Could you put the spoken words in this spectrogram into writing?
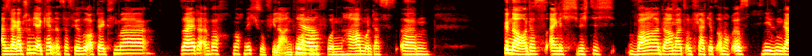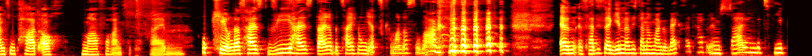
also da gab es schon die Erkenntnis, dass wir so auf der Klimaseite einfach noch nicht so viele Antworten ja. gefunden haben und das ähm, genau und das eigentlich wichtig war damals und vielleicht jetzt auch noch ist, diesen ganzen Part auch mal voranzutreiben. Okay, und das heißt, wie heißt deine Bezeichnung jetzt? Kann man das so sagen? ähm, es hat sich ergeben, dass ich dann nochmal gewechselt habe in den Stadionbetrieb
